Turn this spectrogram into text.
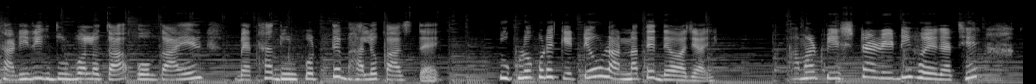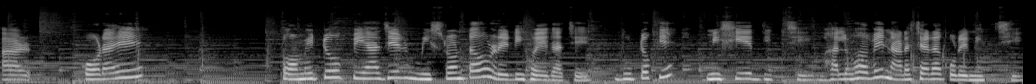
শারীরিক দুর্বলতা ও গায়ের ব্যথা দূর করতে ভালো কাজ দেয়। টুকরো করে কেটেও রান্নাতে দেওয়া যায়। আমার পেস্টটা রেডি হয়ে গেছে আর কড়াইয়ে টমেটো পেঁয়াজের মিশ্রণটাও রেডি হয়ে গেছে। দুটোকে মিশিয়ে দিচ্ছি। ভালোভাবে নাড়াচাড়া করে নিচ্ছি।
